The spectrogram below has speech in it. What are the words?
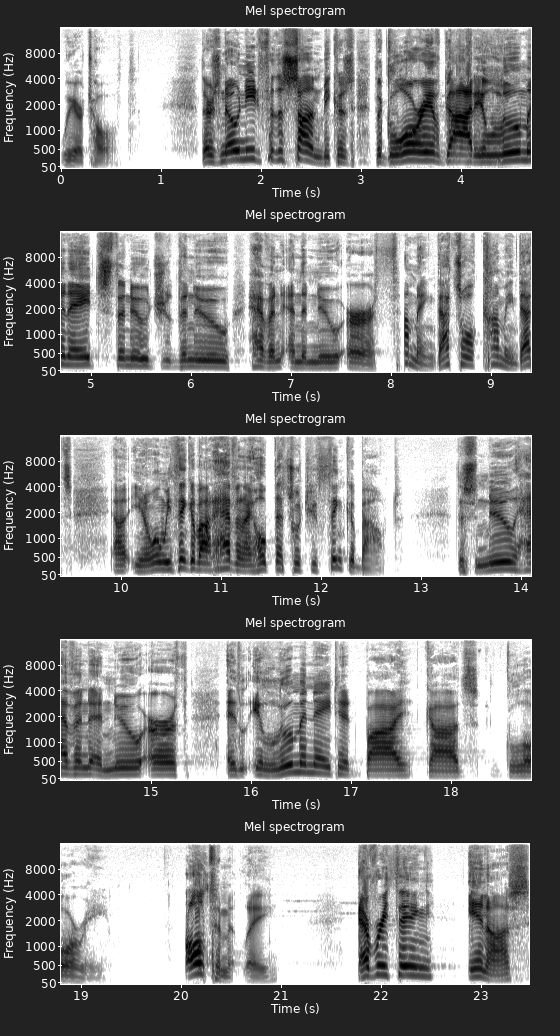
we are told. There's no need for the sun because the glory of God illuminates the new, the new heaven and the new earth. Coming, that's all coming. That's, uh, you know, when we think about heaven, I hope that's what you think about this new heaven and new earth illuminated by God's glory. Ultimately, everything in us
